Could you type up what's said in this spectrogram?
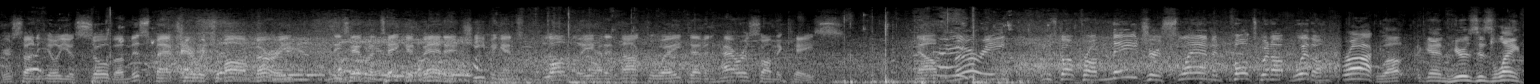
Here's Ersan Ilyasova. Mismatch here with Jamal Murray. And he's able to take advantage. Heap against Plumlee. Had it knocked away. Devin Harris on the case. Murray, who's gone for a major slam, and Fultz went up with him. Rock. Well, again, here's his length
